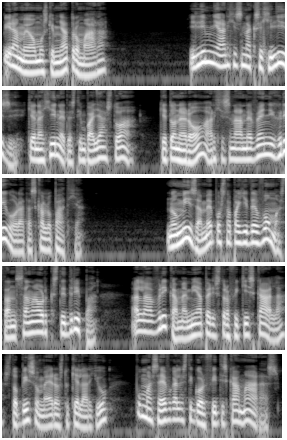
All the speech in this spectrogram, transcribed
Πήραμε όμως και μια τρομάρα. Η λίμνη άρχισε να ξεχυλίζει και να χύνεται στην παλιά στοά και το νερό άρχισε να ανεβαίνει γρήγορα τα σκαλοπάτια. Νομίζαμε πως θα παγιδευόμασταν σαν όρκ στην τρύπα, αλλά βρήκαμε μια περιστροφική σκάλα στο πίσω μέρος του κελαριού που μας έβγαλε στην κορφή της καμάρας.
